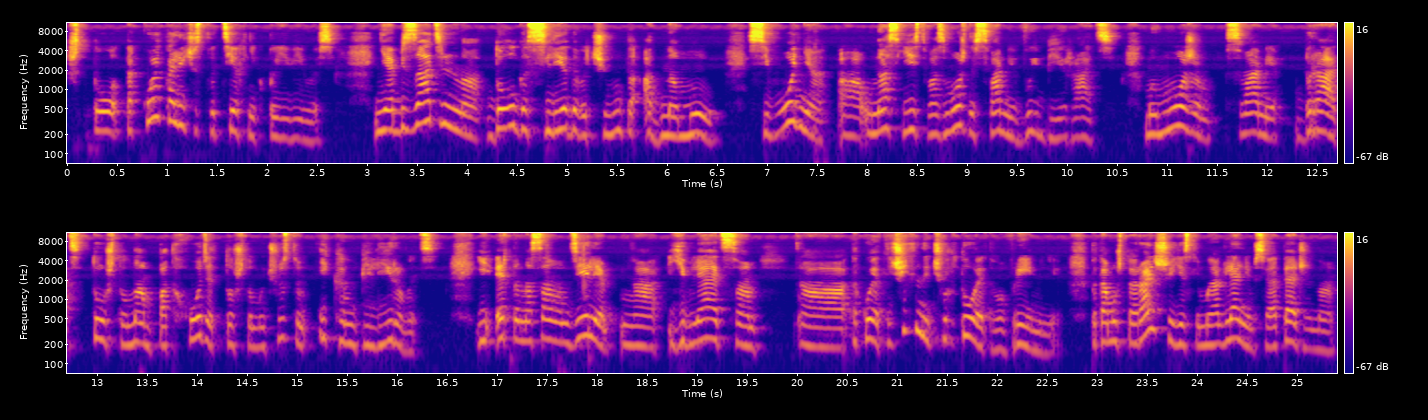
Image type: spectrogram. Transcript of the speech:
что такое количество техник появилось. Не обязательно долго следовать чему-то одному. Сегодня а, у нас есть возможность с вами выбирать. Мы можем с вами брать то, что нам подходит, то, что мы чувствуем, и компилировать. И это на самом деле а, является такой отличительной чертой этого времени. Потому что раньше, если мы оглянемся, опять же, на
